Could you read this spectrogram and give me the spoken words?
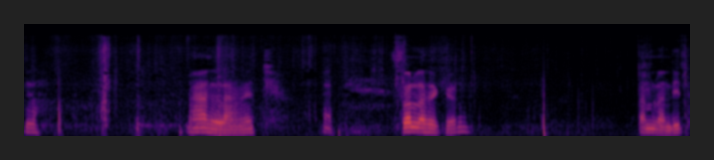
Mira. ah, la mecha. Sola se quebró. Tan blandita.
